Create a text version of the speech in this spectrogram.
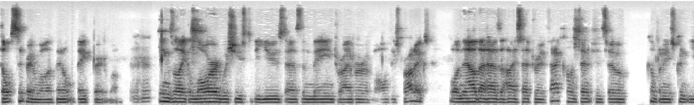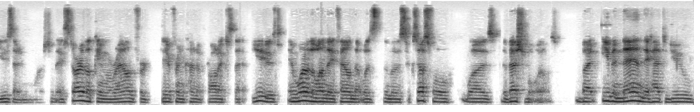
don't sit very well if they don't bake very well. Mhm. Things like lard, which used to be used as the main driver of all these products, well, now that has a high saturated fat content, and so companies couldn't use that anymore. So they started looking around for different kind of products that use, and one of the one they found that was the most successful was the vegetable oils. But even then, they had to do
